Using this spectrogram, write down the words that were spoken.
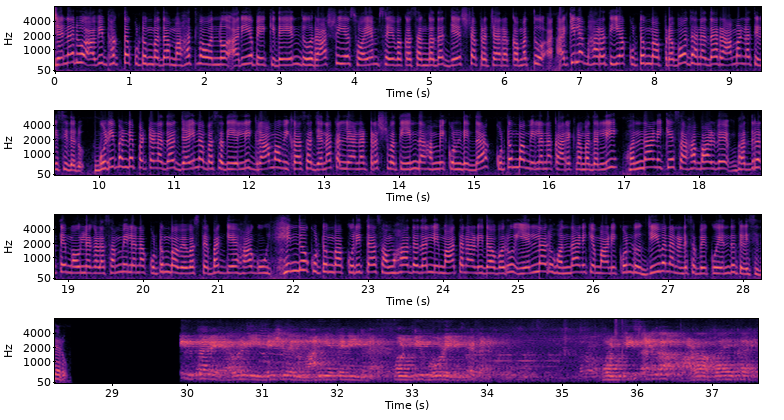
ಜನರು ಅವಿಭಕ್ತ ಕುಟುಂಬದ ಮಹತ್ವವನ್ನು ಅರಿಯಬೇಕಿದೆ ಎಂದು ರಾಷ್ಟ್ರೀಯ ಸ್ವಯಂ ಸೇವಕ ಸಂಘದ ಜ್ಯೇಷ್ಠ ಪ್ರಚಾರಕ ಮತ್ತು ಅಖಿಲ ಭಾರತೀಯ ಕುಟುಂಬ ಪ್ರಬೋಧನದ ರಾಮಣ್ಣ ತಿಳಿಸಿದರು. ಗುಡಿಬಂಡೆ ಪಟ್ಟಣದ ಜೈನ ಬಸದಿಯಲ್ಲಿ ಗ್ರಾಮ ವಿಕಾಸ ಜನಕಲ್ಯಾಣ ಟ್ರಸ್ಟ್ ವತಿಯಿಂದ ಹಮ್ಮಿಕೊಂಡಿದ್ದ ಕುಟುಂಬ ಮಿಲನ ಕಾರ್ಯಕ್ರಮದಲ್ಲಿ ಹೊಂದಾಣಿಕೆ ಸಹಬಾಳ್ವೆ, ಭದ್ರತೆ ಮೌಲ್ಯಗಳ ಸಮ್ಮಿಲನ ಕುಟುಂಬ ವ್ಯವಸ್ಥೆ ಬಗ್ಗೆ ಹಾಗೂ ಹಿಂದೂ ಕುಟುಂಬ ಕುರಿತ ಸಂವಾದದಲ್ಲಿ ಮಾತನಾಡಿದ ಅವರು, ಎಲ್ಲರೂ ಹೊಂದಾಣಿಕೆ ಮಾಡಿಕೊಂಡು ಜೀವನ ನಡೆಸಬೇಕು ಎಂದು ತಿಳಿಸಿದರು. ಇರ್ತಾರೆ. ಅವರಿಗೆ ಈ ದೇಶದಲ್ಲಿ ಮಾನ್ಯತೆನೇ ಇಲ್ಲ. ಒಂಟಿ ಗೋಡೆ ಅಂತ ಒಂಟಿ ಸಲಗ ಬಹಳ ಅಪಾಯಕಾರಿ.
